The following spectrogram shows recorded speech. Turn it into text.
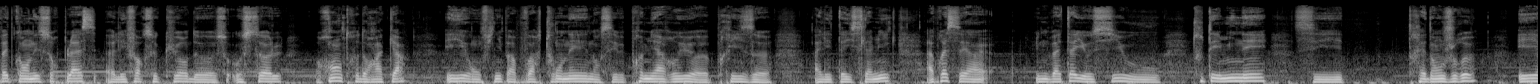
Fait, quand on est sur place, euh, les forces kurdes euh, au sol rentrent dans Raqqa et on finit par pouvoir tourner dans ces premières rues euh, prises à l'État islamique. Après, c'est une bataille aussi où tout est miné, c'est très dangereux. Et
